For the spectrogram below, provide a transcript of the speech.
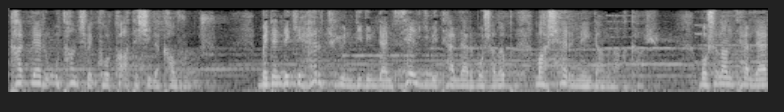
kalpler utanç ve korku ateşiyle kavrulur. Bedendeki her tüyün dibinden sel gibi terler boşanıp mahşer meydanına akar. Boşanan terler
